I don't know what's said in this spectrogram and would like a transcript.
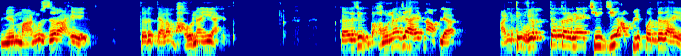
म्हणजे माणूस जर आहे तर त्याला भावनाही आहेत. कदाचित भावना ज्या आहेत ना आपल्या आणि ते व्यक्त करण्याची जी आपली पद्धत आहे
